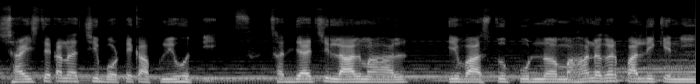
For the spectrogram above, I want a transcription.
शाहिस्तेखानाची बोटे कापली होती. सध्याची लाल महाल ही वास्तू पूर्ण महानगरपालिकेनी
